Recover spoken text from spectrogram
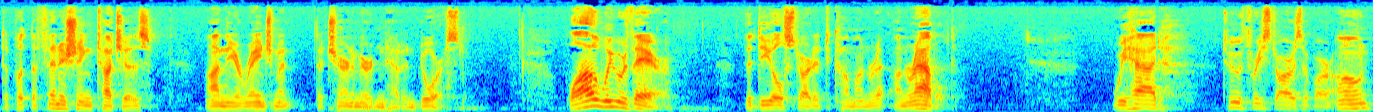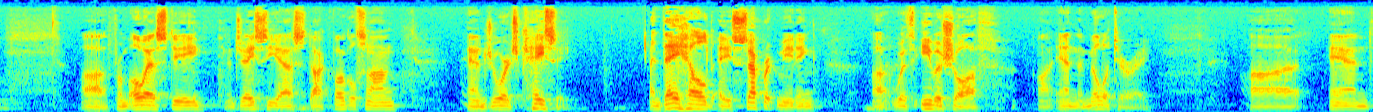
to put the finishing touches on the arrangement that Chernomyrdin had endorsed. While we were there, the deal started to come unra- unraveled. We had two three stars of our own uh, from OSD and JCS, Doc Foglesong and George Casey. And they held a separate meeting uh, with Ivashov uh, and the military. Uh, and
